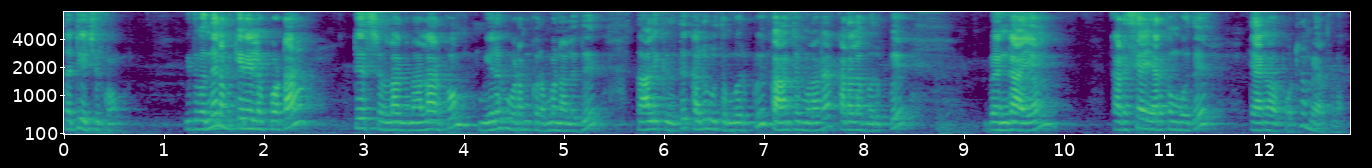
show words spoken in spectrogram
தட்டி வச்சுருக்கோம். இது வந்து நம்ம கீரையில் போட்டால் டேஸ்ட் நல்லா நல்லாயிருக்கும். மிளகு உடம்புக்கு ரொம்ப நல்லது. தாளிக்கிறது கடுகு உளுத்தம் பருப்பு காஞ்ச மிளகா கடலை பருப்பு வெங்காயம். கடைசியாக இறக்கும்போது தேங்காவை போட்டு நம்ம இறக்கலாம்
